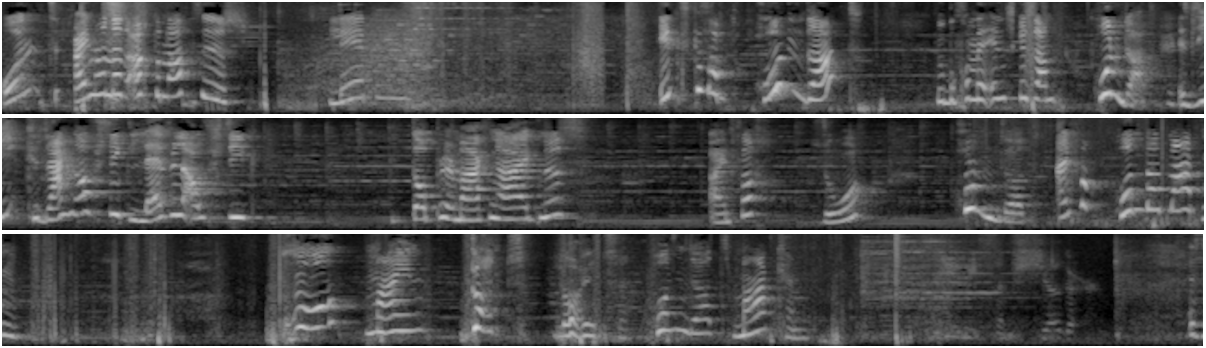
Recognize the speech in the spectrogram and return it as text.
Und 188 Leben. Insgesamt 100. Wir bekommen insgesamt 100. Sieg, Rangaufstieg, Levelaufstieg, Doppelmarkenereignis. Einfach so 100. Einfach 100 Marken. Oh mein Gott, Leute. 100 Marken. Es,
